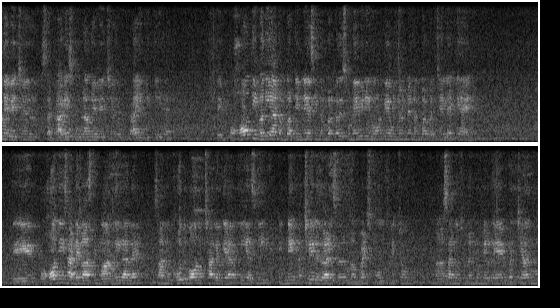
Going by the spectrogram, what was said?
ਦੇ ਵਿੱਚ, ਸਰਕਾਰੀ ਸਕੂਲਾਂ ਦੇ ਵਿੱਚ ਪੜ੍ਹਾਈ ਕੀਤੀ ਹੈ। ਤੇ ਬਹੁਤ ਹੀ ਵਧੀਆ ਨੰਬਰ, ਜਿੰਨੇ ਅਸੀਂ ਨੰਬਰ ਕਦੇ ਸੁਣੇ ਵੀ ਨਹੀਂ ਹੋਣਗੇ ਉਹਨੇ ਉਹਨੇ ਨੰਬਰ ਬੱਚੇ ਲੈ ਕੇ ਆਏ ਨੇ। ਤੇ ਬਹੁਤ ਹੀ ਸਾਡੇ ਵਾਸਤੇ ਮਾਣ ਦੀ ਗੱਲ ਹੈ। ਸਾਨੂੰ ਖੁਦ ਬਹੁਤ ਅੱਛਾ ਲੱਗਿਆ ਕਿ ਅਸੀਂ ਇੰਨੇ ਅੱਛੇ ਰਿਜ਼ਲਟਸ ਗਵਰਨਮੈਂਟ ਸਕੂਲਸ ਵਿੱਚੋਂ ਸਾਨੂੰ ਸੁਣਨ ਨੂੰ ਮਿਲ ਰਹੇ ਹਨ ਬੱਚਿਆਂ ਨੂੰ।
